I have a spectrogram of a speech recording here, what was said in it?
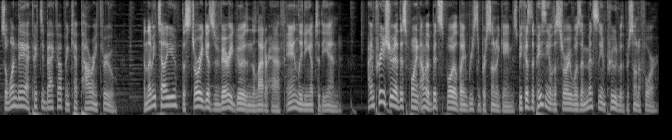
So one day I picked it back up and kept powering through. And let me tell you, the story gets very good in the latter half and leading up to the end. I'm pretty sure at this point I'm a bit spoiled by recent Persona games because the pacing of the story was immensely improved with Persona 4.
